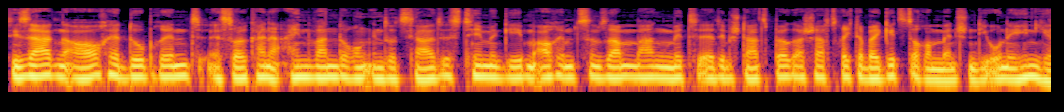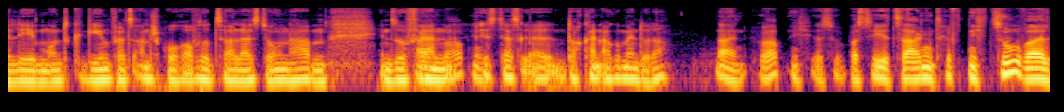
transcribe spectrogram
Sie sagen auch, Herr Dobrindt, es soll keine Einwanderung in Sozialsysteme geben, auch im Zusammenhang mit äh, dem Staatsbürgerschaftsrecht. Dabei geht es doch um Menschen, die ohnehin hier leben und gegebenenfalls Anspruch auf Sozialleistungen haben. Insofern Nein, ist das äh, doch kein Argument, oder? Nein, überhaupt nicht. Also, was Sie jetzt sagen, trifft nicht zu, weil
